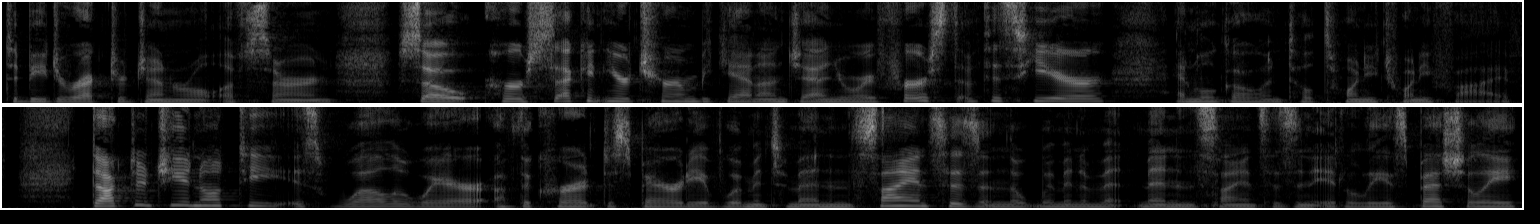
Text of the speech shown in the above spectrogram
to be Director General of CERN. So her second year term began on January 1st of this year and will go until 2025. Dr. Gianotti is well aware of the current disparity of women to men in the sciences and the women men in the sciences in Italy especially.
